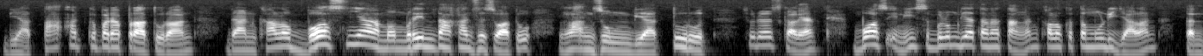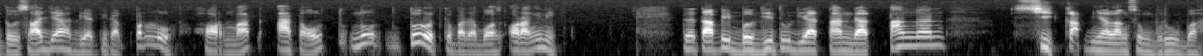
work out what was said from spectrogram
dia taat kepada peraturan dan kalau bosnya memerintahkan sesuatu langsung dia turut Saudara sekalian, bos ini sebelum dia tanda tangan kalau ketemu di jalan Tentu saja dia tidak perlu hormat atau turut kepada bos orang ini. Tetapi begitu dia tanda tangan, sikapnya langsung berubah.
